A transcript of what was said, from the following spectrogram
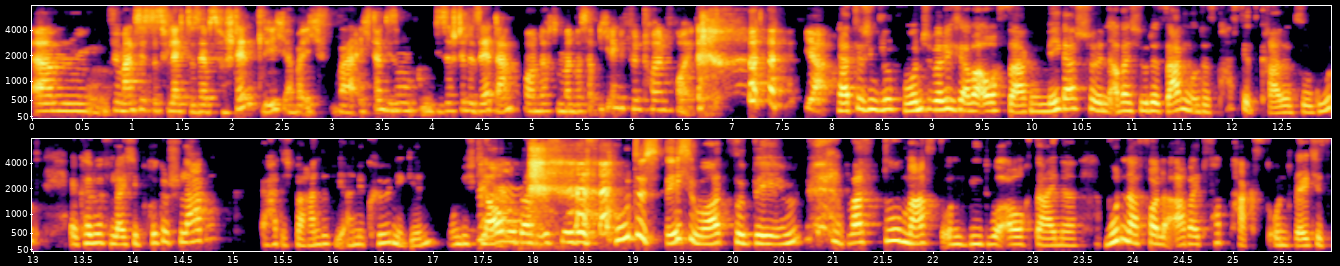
ähm, für manche ist das vielleicht so selbstverständlich, aber ich war echt an diesem, dieser Stelle sehr dankbar und dachte, man, was habe ich eigentlich für einen tollen Freund? ja. Herzlichen Glückwunsch, würde ich aber auch sagen. Mega schön. Aber ich würde sagen, und das passt jetzt gerade so gut, können wir vielleicht die Brücke schlagen er hat dich behandelt wie eine Königin. Und ich glaube, das ist so das gute Stichwort zu dem, was du machst und wie du auch deine wundervolle Arbeit verpackst und welches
